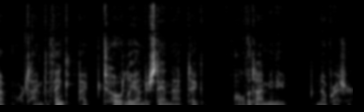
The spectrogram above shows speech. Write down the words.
Oh, more time to think. I totally understand that. Take all the time you need. No pressure.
